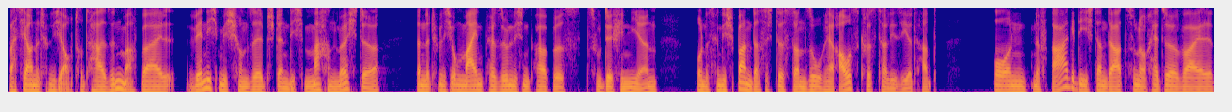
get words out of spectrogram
was ja auch natürlich auch total Sinn macht, weil wenn ich mich schon selbstständig machen möchte, dann natürlich um meinen persönlichen Purpose zu definieren. Und das finde ich spannend, dass sich das dann so herauskristallisiert hat. Und eine Frage, die ich dann dazu noch hätte, weil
